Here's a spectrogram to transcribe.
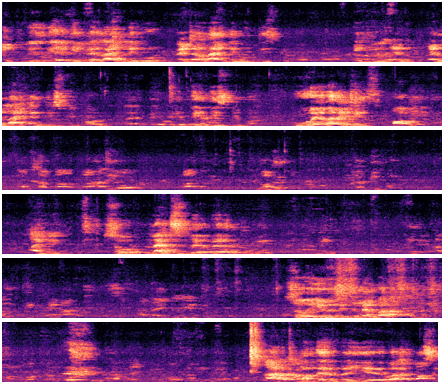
It will gi- give a livelihood, better livelihood to these people. It will en- enlighten these people, uh, the- the- the- these people, whoever it is, Bobby, Namsa, Bahari, or Bahari, not the people. I mean, so let's be, be, do it, do it in a collective manner. This is what I believe. So UCC member আর আমাদের এই বা- পাশের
